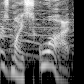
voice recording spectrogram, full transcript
Where's my squad?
